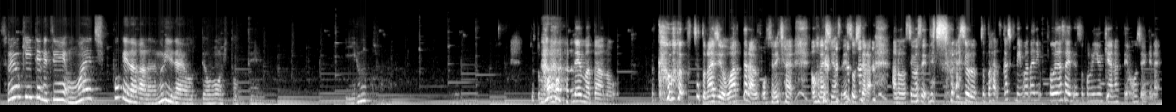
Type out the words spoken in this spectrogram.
それを聞いて別にお前ちっぽけだから無理だよって思う人っているかちょっとまたね またあの ちょっとラジオ終わったらそれじゃあお話ししますね。そしたら、あのすみませんね、ちょっとラジオちょっと恥ずかしくて、いまだにごめんなさいね、そこの勇気はなくて申し訳ない。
